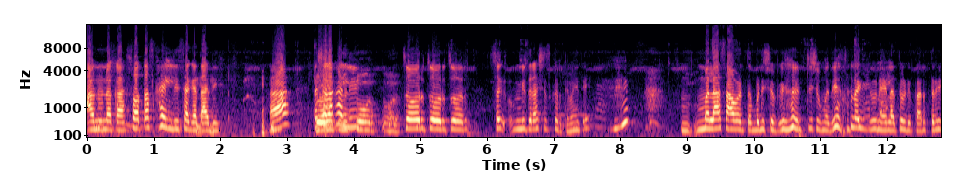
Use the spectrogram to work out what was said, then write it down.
आणू नका. स्वतःच खाल्ली सगळ्यात आधी. हा? कशाला खाल्ली? चोर चोर. चोर सग मी तर अशीच करते माहितीये? मला असं आवडतं बडीशोपी टिश्यू मध्ये येताना घेऊन यायला थोडीफार तरी.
